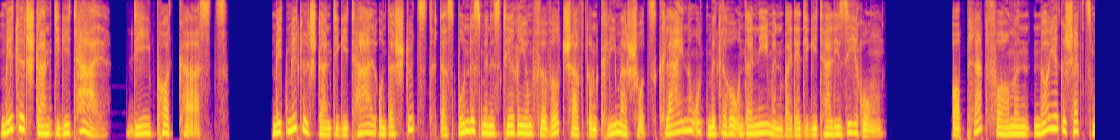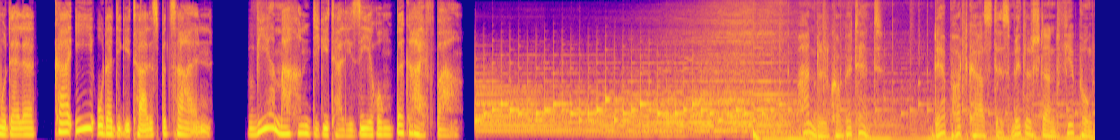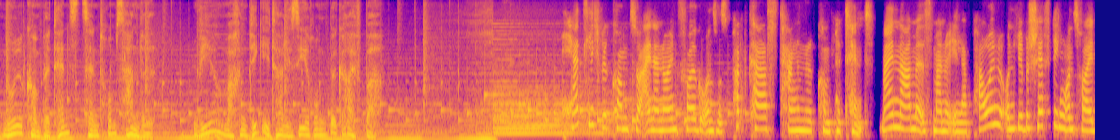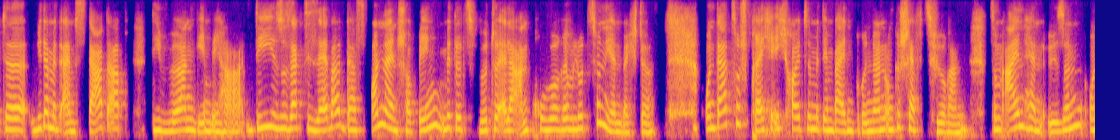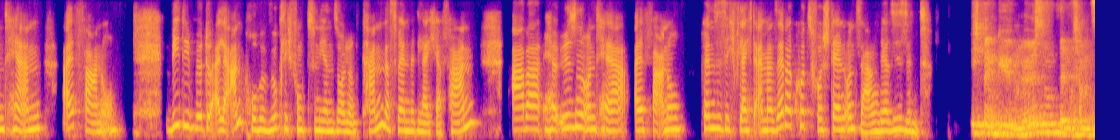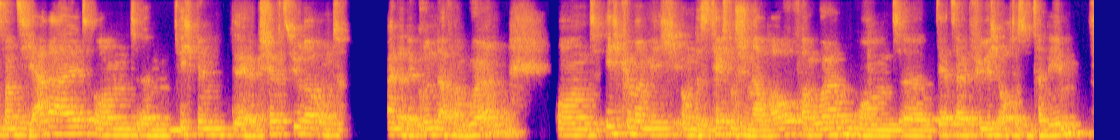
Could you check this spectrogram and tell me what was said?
Mittelstand Digital, die Podcasts. Mit Mittelstand Digital unterstützt das Bundesministerium für Wirtschaft und Klimaschutz kleine und mittlere Unternehmen bei der Digitalisierung. Ob Plattformen, neue Geschäftsmodelle, KI oder digitales Bezahlen. Wir machen Digitalisierung begreifbar. Handel kompetent. Der Podcast des Mittelstand 4.0 Kompetenzzentrums Handel wir machen Digitalisierung begreifbar. Herzlich willkommen zu einer neuen Folge unseres Podcasts Handel kompetent. Mein Name ist Manuela Paul und wir beschäftigen uns heute wieder mit einem Startup, die Wörn GmbH, die, so sagt sie selber, das Online-Shopping mittels virtueller Anprobe revolutionieren möchte. Und dazu spreche ich heute mit den beiden Gründern und Geschäftsführern. Zum einen Herrn Ösen und Herrn Alfano. Wie die virtuelle Anprobe wirklich funktionieren soll und kann, das werden wir gleich erfahren. Aber Herr Ösen und Herr Alfano, können Sie sich vielleicht einmal selber kurz vorstellen und sagen, wer Sie sind? Ich bin Güven Mösen, bin 25 Jahre alt und ähm, ich bin der Geschäftsführer und einer der Gründer von Worm. Und ich kümmere mich um das technische Know-how von Worm und äh, derzeit führe ich auch das Unternehmen.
